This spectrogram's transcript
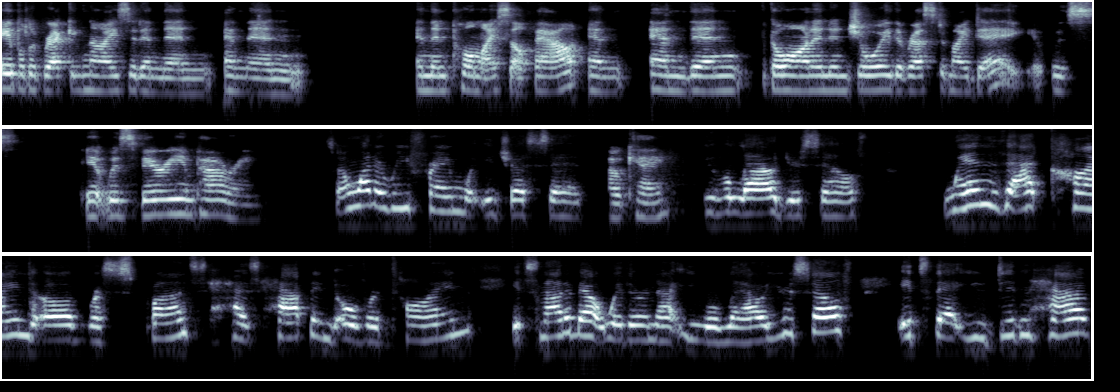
able to recognize it and then and then and then pull myself out and and then go on and enjoy the rest of my day. It was it was very empowering. So i want to reframe what you just said. Okay. You've allowed yourself when that kind of response has happened over time, it's not about whether or not you allow yourself, it's that you didn't have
